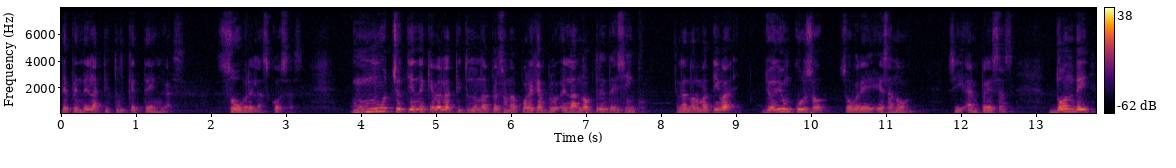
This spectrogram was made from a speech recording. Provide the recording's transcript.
Depende de la actitud que tengas sobre las cosas. Mucho tiene que ver la actitud de una persona. Por ejemplo, en la NOM 35, en la normativa, yo di un curso sobre esa NOM, ¿sí? A empresas, donde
